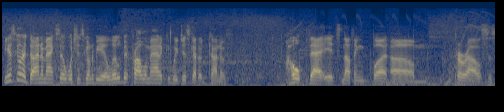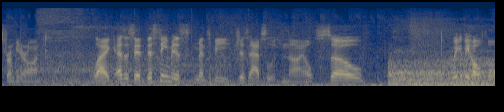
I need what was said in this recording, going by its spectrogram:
He is going to Dynamax though, which is going to be a little bit problematic. We just got to kind of hope that it's nothing but um, paralysis from here on. Like, as I said, this team is meant to be just absolute denial. So, we can be hopeful.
